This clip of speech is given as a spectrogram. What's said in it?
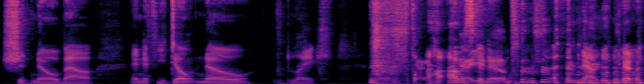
should know about. And if you don't know, like I was gonna now you know.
